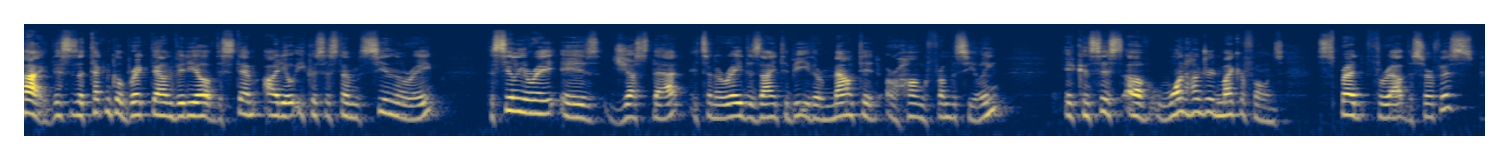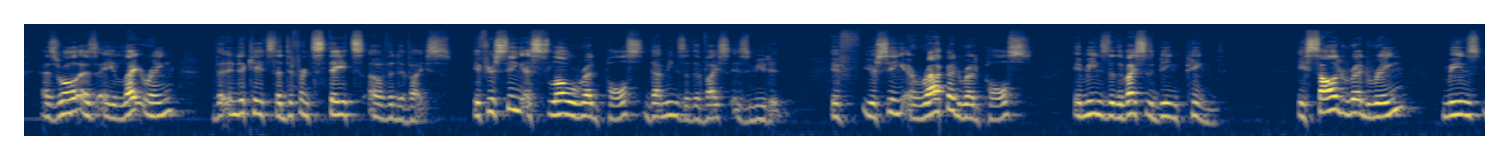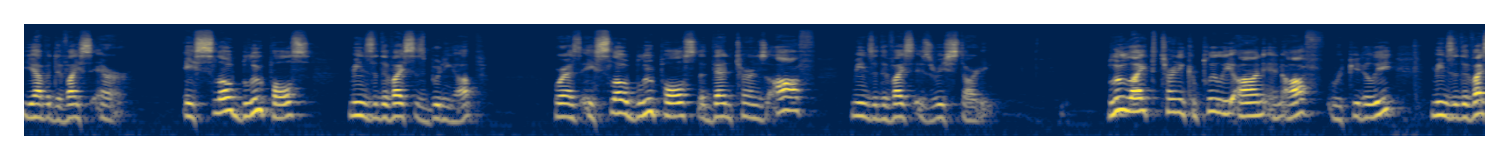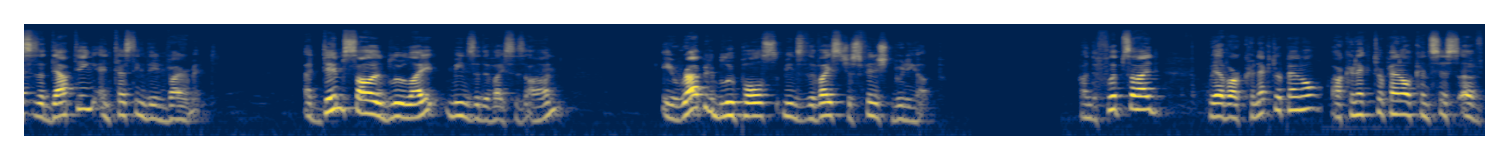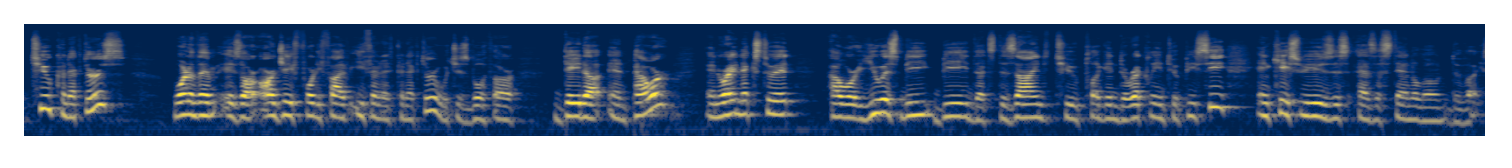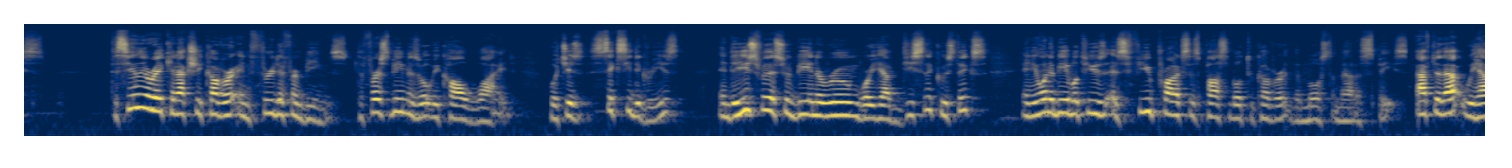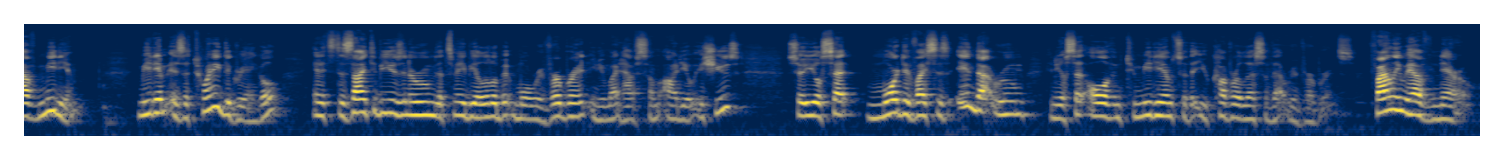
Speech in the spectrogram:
Hi, this is a technical breakdown video of the STEM Audio Ecosystem Ceiling Array. The ceiling array is just that. It's an array designed to be either mounted or hung from the ceiling. It consists of 100 microphones spread throughout the surface, as well as a light ring that indicates the different states of the device. If you're seeing a slow red pulse, that means the device is muted. If you're seeing a rapid red pulse, it means the device is being pinged. A solid red ring means you have a device error. A slow blue pulse means the device is booting up, whereas a slow blue pulse that then turns off means the device is restarting. Blue light turning completely on and off repeatedly means the device is adapting and testing the environment. A dim solid blue light means the device is on. A rapid blue pulse means the device just finished booting up. On the flip side, we have our connector panel. Our connector panel consists of two connectors. One of them is our RJ45 Ethernet connector, which is both our data and power. And right next to it, our USB-B that's designed to plug in directly into a PC in case we use this as a standalone device. The ceiling array can actually cover in three different beams. The first beam is what we call wide, which is 60 degrees. And the use for this would be in a room where you have decent acoustics and you want to be able to use as few products as possible to cover the most amount of space. After that, we have medium. Medium is a 20 degree angle, and it's designed to be used in a room that's maybe a little bit more reverberant and you might have some audio issues. So you'll set more devices in that room and you'll set all of them to medium so that you cover less of that reverberance. Finally, we have narrow.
